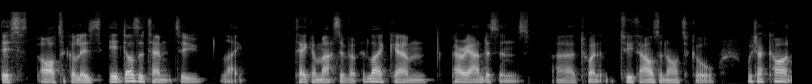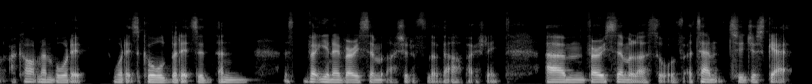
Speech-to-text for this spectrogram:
this article is it does attempt to like take a massive like um Perry Anderson's uh 20, 2000 article, which I can't I can't remember what it what it's called, but it's a and you know very similar. I should have looked that up actually. Um, very similar sort of attempt to just get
